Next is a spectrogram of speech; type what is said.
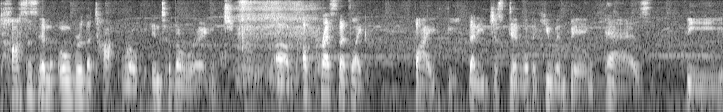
tosses him over the top rope into the ring. Um, a press that's like five feet that he just did with a human being as the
